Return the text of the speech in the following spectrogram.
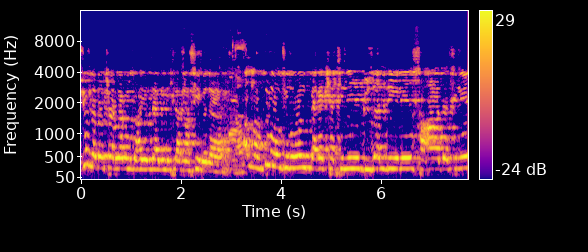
Cümle bekarlarımıza hayırlı evlilikler nasip eyle. Allah bu yolculuğun bereketini, güzelliğini, saadetini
